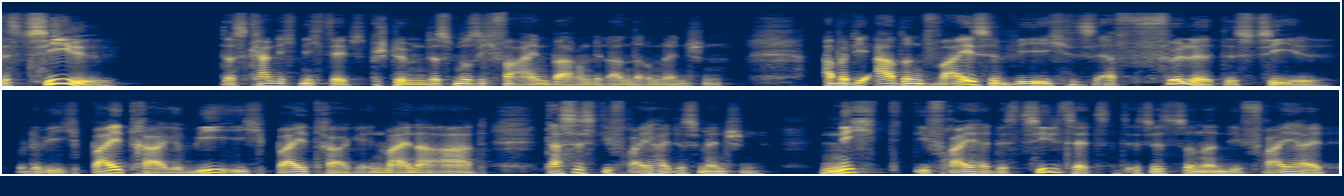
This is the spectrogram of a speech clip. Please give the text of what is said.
Das Ziel das kann ich nicht selbst bestimmen, das muss ich vereinbaren mit anderen Menschen. Aber die Art und Weise, wie ich es erfülle, das Ziel, oder wie ich beitrage, wie ich beitrage in meiner Art, das ist die Freiheit des Menschen. Nicht die Freiheit des Zielsetzens ist es, sondern die Freiheit,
